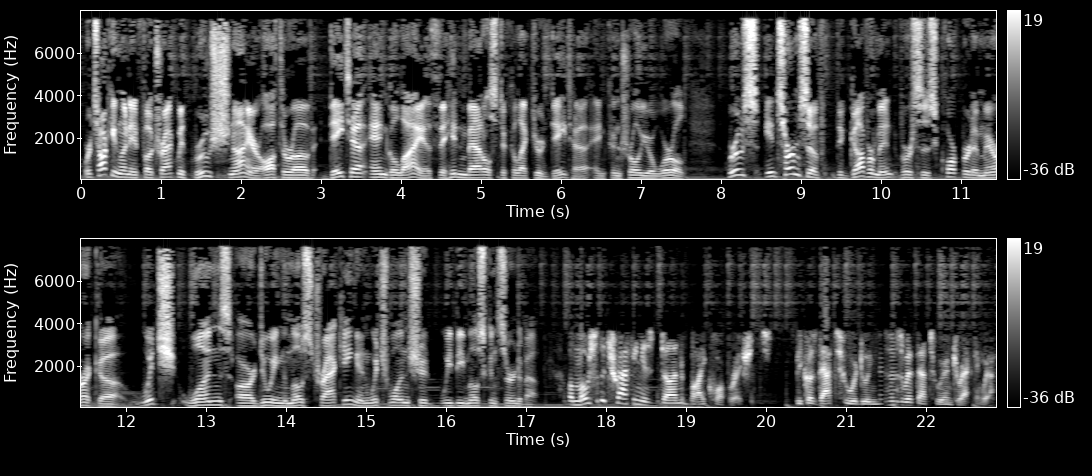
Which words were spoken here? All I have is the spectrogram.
We're talking on InfoTrack with Bruce Schneier, author of Data and Goliath, the hidden battles to collect your data and control your world. Bruce, in terms of the government versus corporate America, which ones are doing the most tracking and which ones should we be most concerned about? Well, most of the tracking is done by corporations because that's who we're doing business with, that's who we're interacting with.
